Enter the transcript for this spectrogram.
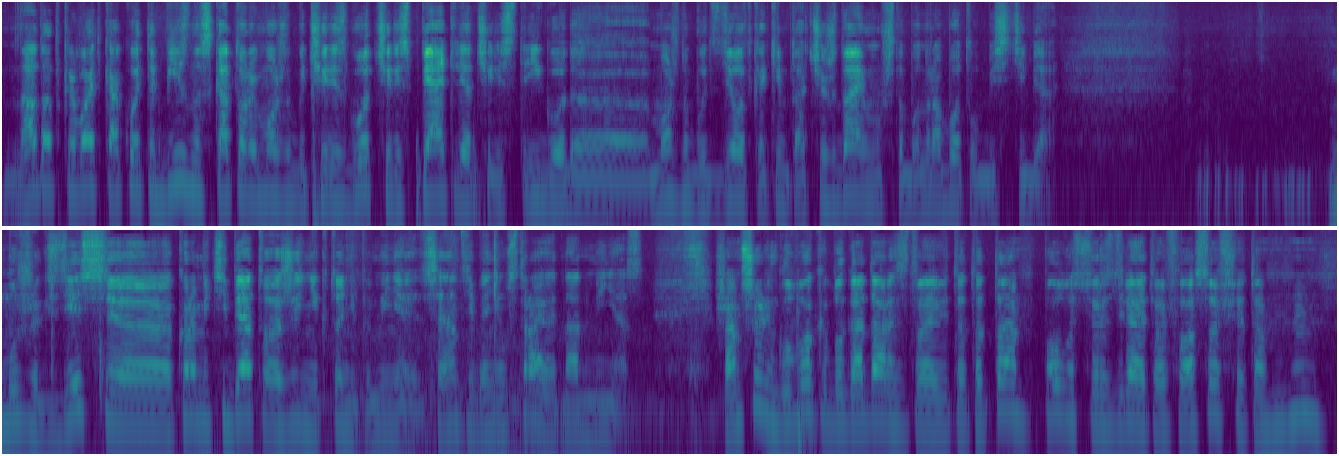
Надо открывать какой-то бизнес, который, может быть, через год, через пять лет, через три года можно будет сделать каким-то отчуждаемым, чтобы он работал без тебя. Мужик, здесь, э, кроме тебя, твоя жизнь никто не поменяет. Если она тебя не устраивает, надо меняться. Шамширин, глубокая благодарность за твою витатата. Полностью разделяю твою философию. Там, Э,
